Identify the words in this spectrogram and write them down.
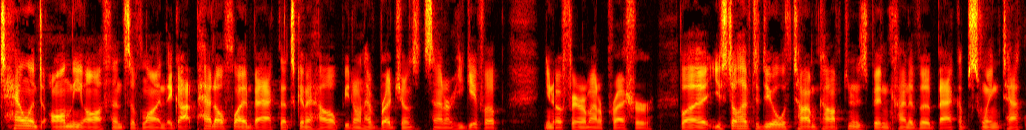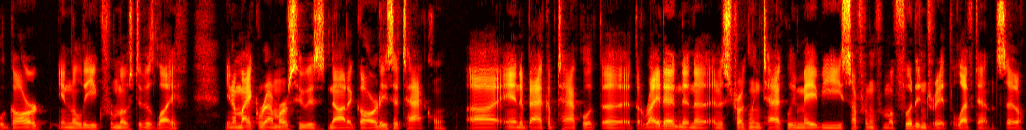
talent on the offensive line. They got Pat Elflein back. That's going to help. You don't have Brett Jones at center. He gave up, you know, a fair amount of pressure. But you still have to deal with Tom Compton, who's been kind of a backup swing tackle guard in the league for most of his life. You know, Mike Remmers, who is not a guard, he's a tackle, uh, and a backup tackle at the at the right end, and a, and a struggling tackle who may be suffering from a foot injury at the left end. So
